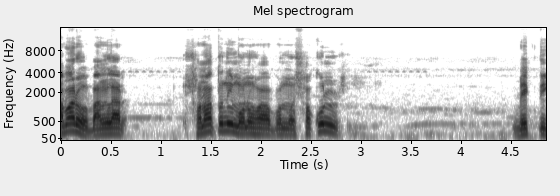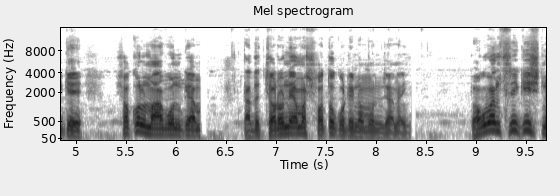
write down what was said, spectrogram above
আবারও বাংলার সনাতনী মনোভাবাপন্ন সকল ব্যক্তিকে, সকল মা বোনকে তাদের চরণে আমার শত কোটি নমন জানাই। ভগবান শ্রীকৃষ্ণ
